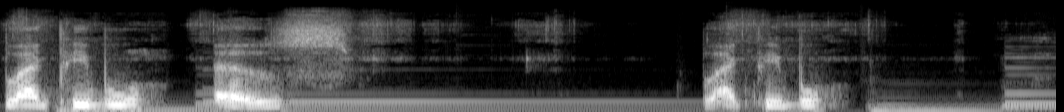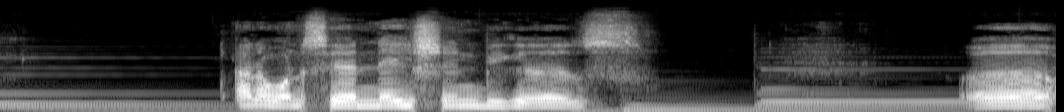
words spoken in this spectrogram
black people as black people. I don't want to say a nation because, uh,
